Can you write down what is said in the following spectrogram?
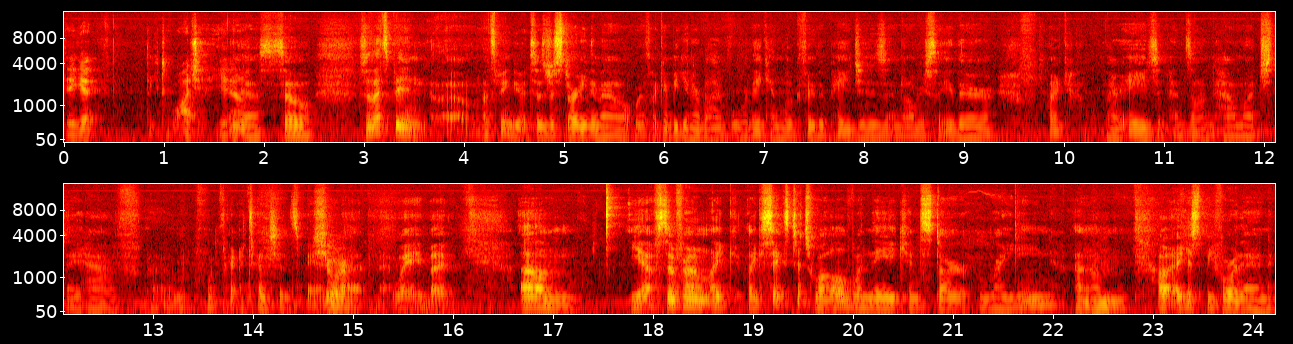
they get they get to watch it. You know. Yes. So, so that's been um, that's been good. So just starting them out with like a beginner Bible where they can look through the pages, and obviously their like their age depends on how much they have um, with their attention span. Sure. That, that way, but um, yeah. So from like like six to twelve, when they can start writing. Um, oh, I guess before then,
